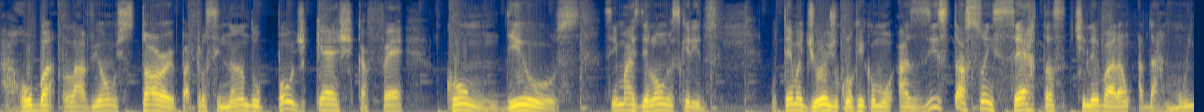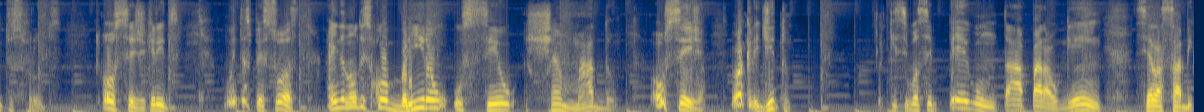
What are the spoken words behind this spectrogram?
arroba Lavion Story, patrocinando o podcast Café com Deus. Sem mais delongas, queridos, o tema de hoje eu coloquei como as estações certas te levarão a dar muitos frutos. Ou seja, queridos, muitas pessoas ainda não descobriram o seu chamado. Ou seja, eu acredito que se você perguntar para alguém se ela sabe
